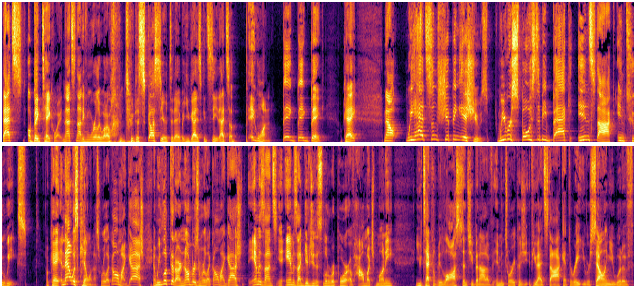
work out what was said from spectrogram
that's a big takeaway. And that's not even really what I wanted to discuss here today, but you guys can see that's a big one. Big, big, big. Okay. Now, we had some shipping issues. We were supposed to be back in stock in two weeks. Okay. And that was killing us. We're like, oh my gosh. And we looked at our numbers and we're like, oh my gosh, Amazon's, Amazon gives you this little report of how much money you technically lost since you've been out of inventory. Because if you had stock at the rate you were selling, you would have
